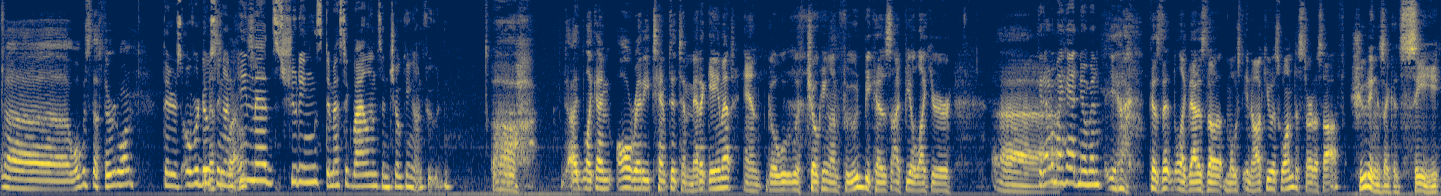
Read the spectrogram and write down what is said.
Uh, what was the third one? There's overdosing Domestic on pain meds, shootings, domestic violence, and choking on food. I, like I'm already tempted to metagame it and go with choking on food because I feel like you're uh, Get out of my head, Newman. yeah because that like that is the most innocuous one to start us off. Shootings I could see,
